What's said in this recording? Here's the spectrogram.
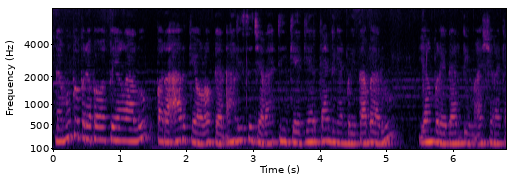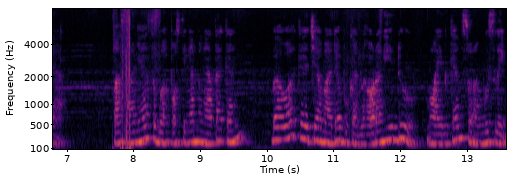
Namun beberapa waktu yang lalu, para arkeolog dan ahli sejarah digegerkan dengan berita baru yang beredar di masyarakat. Pasalnya, sebuah postingan mengatakan bahwa Gajah Mada bukanlah orang Hindu, melainkan seorang Muslim.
